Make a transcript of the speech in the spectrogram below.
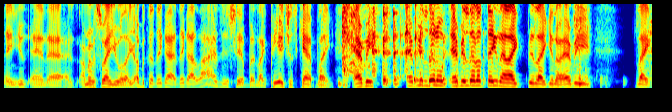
and you and uh, I remember Sway, you were like, "Yo, because they got they got lives and shit," but like Pierce just kept like every every little every little thing that like be like you know every like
